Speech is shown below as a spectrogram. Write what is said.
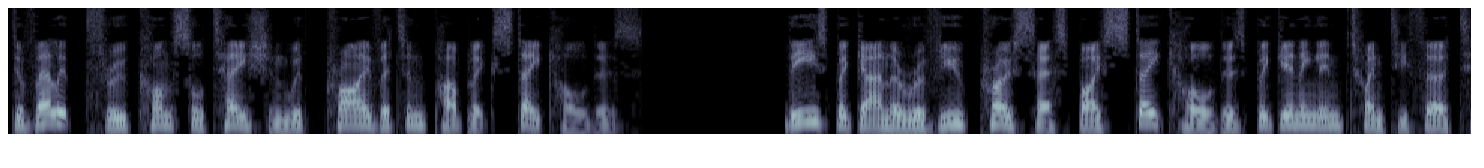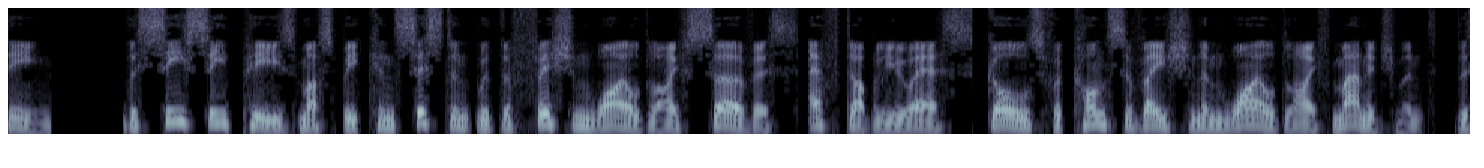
developed through consultation with private and public stakeholders. These began a review process by stakeholders beginning in 2013. The CCPs must be consistent with the Fish and Wildlife Service (FWS) goals for conservation and wildlife management. The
